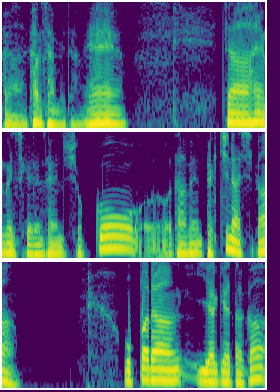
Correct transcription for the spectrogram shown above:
아, 감사합니다. 예. 자, 하양근 씨가 이런 사연 주셨고, 어, 다음엔 백진아 씨가 오빠랑 이야기하다가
